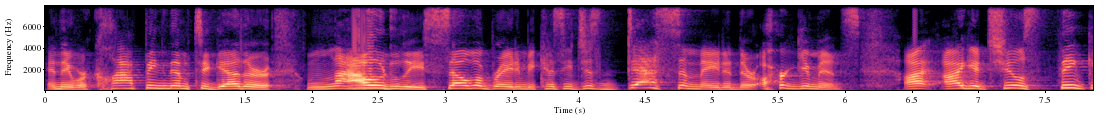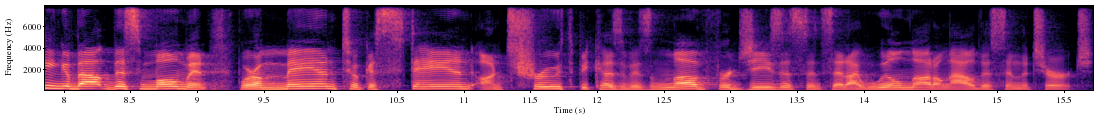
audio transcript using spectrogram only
and they were clapping them together loudly, celebrating because he just decimated their arguments. I, I get chills thinking about this moment where a man took a stand on truth because of his love for Jesus and said, I will not allow this in the church.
